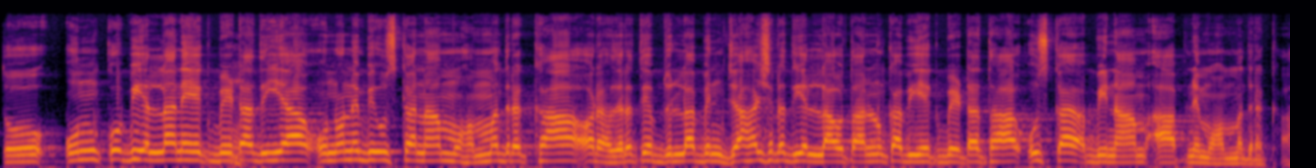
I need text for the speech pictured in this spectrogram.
تو ان کو بھی اللہ نے ایک بیٹا دیا انہوں نے بھی اس کا نام محمد رکھا اور حضرت عبداللہ بن جہش رضی اللہ تعالیٰ کا بھی ایک بیٹا تھا اس کا بھی نام آپ نے محمد رکھا۔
